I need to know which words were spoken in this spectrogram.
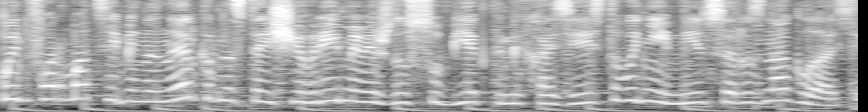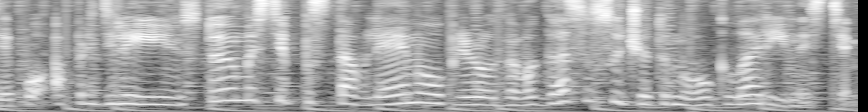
По информации Минэнерго, в настоящее время между субъектами хозяйствования имеются разногласия по определению стоимости поставляемого природного газа с учетом его калорийности.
